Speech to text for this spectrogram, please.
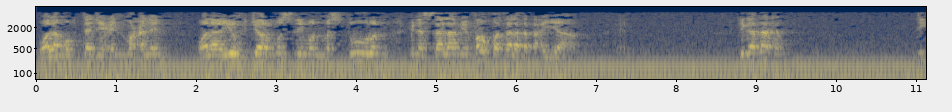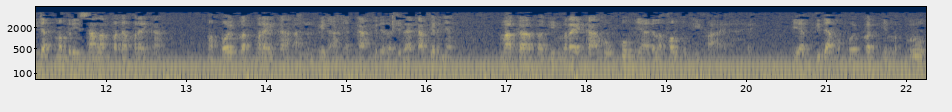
wala mubtaji'in mu'lin wala yuhjar muslimun masturun min as-salami fawqa thalathata ayyam. Dikatakan tidak memberi salam pada mereka, memboikot mereka ahlul bidah yang kafir dan tidak kafirnya, maka bagi mereka hukumnya adalah fardu kifayah yang tidak memboikotnya makruh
